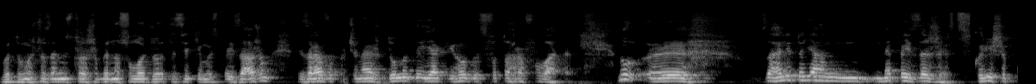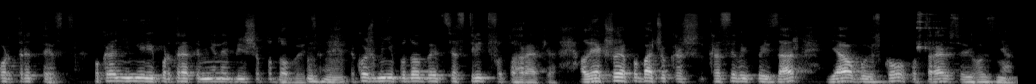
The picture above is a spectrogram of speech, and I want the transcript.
бо тому що замість того, щоб насолоджуватися якимось пейзажем, ти зразу починаєш думати, як його би сфотографувати. Ну, е, взагалі-то я не пейзажист, скоріше портретист. По крайній мірі, портрети мені найбільше подобаються. Мгм. Також мені подобається стріт-фотографія. Але якщо я побачу красивий пейзаж, я обов'язково постараюся його зняти.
